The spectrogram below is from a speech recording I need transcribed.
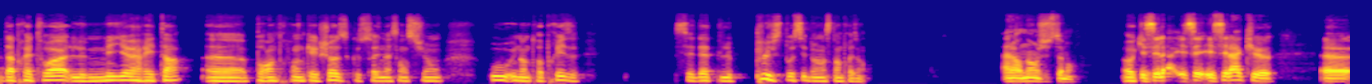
d'après toi, le meilleur état euh, pour entreprendre quelque chose, que ce soit une ascension ou une entreprise, c'est d'être le plus possible dans l'instant présent. Alors non, justement. Et c'est là, et c'est là que, euh,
